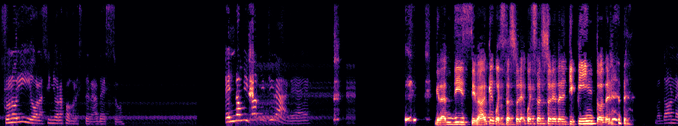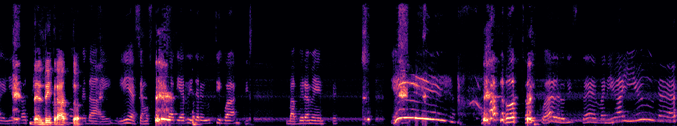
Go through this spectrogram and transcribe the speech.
Sono io la signora Forrester adesso. E non mi fate girare, eh? Grandissima, anche questa storia, questa storia del dipinto, del, Madonna che gli del ritratto. Dai, lì siamo scordati a ridere tutti quanti, ma veramente. ha rotto il quadro di Stefani, aiuta!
